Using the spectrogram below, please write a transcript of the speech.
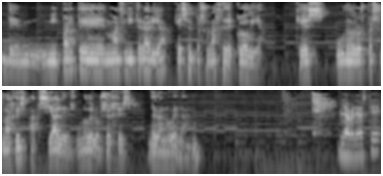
de mi parte más literaria, que es el personaje de Claudia, que es uno de los personajes axiales, uno de los ejes de la novela. ¿no? La verdad es que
